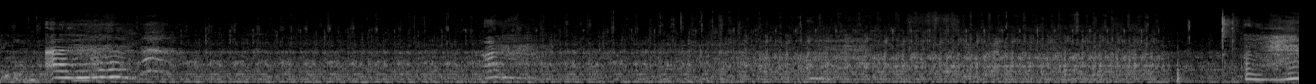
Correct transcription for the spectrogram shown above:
so intriguing. Oh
